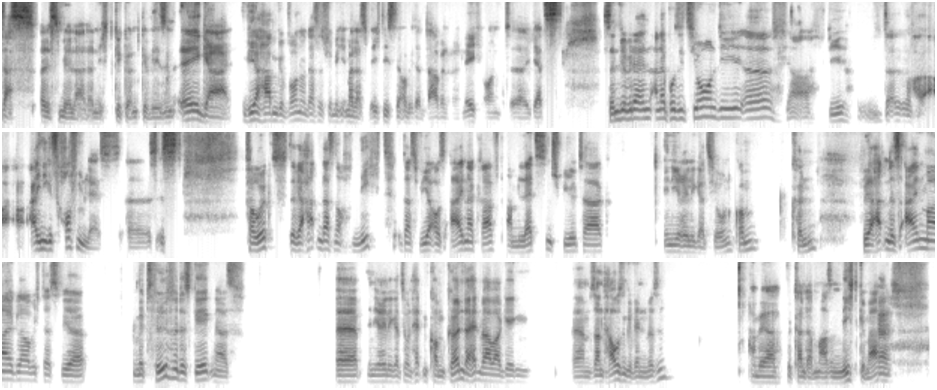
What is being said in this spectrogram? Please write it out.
Das ist mir leider nicht gegönnt gewesen. Egal. Wir haben gewonnen und das ist für mich immer das Wichtigste, ob ich dann da bin oder nicht. Und äh, jetzt sind wir wieder in einer Position, die, äh, ja, die äh, einiges hoffen lässt. Äh, es ist verrückt. Wir hatten das noch nicht, dass wir aus eigener Kraft am letzten Spieltag in die Relegation kommen können. Wir hatten es einmal, glaube ich, dass wir mit Hilfe des Gegners äh, in die Relegation hätten kommen können. Da hätten wir aber gegen ähm, Sandhausen gewinnen müssen. Haben wir ja bekanntermaßen nicht gemacht.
